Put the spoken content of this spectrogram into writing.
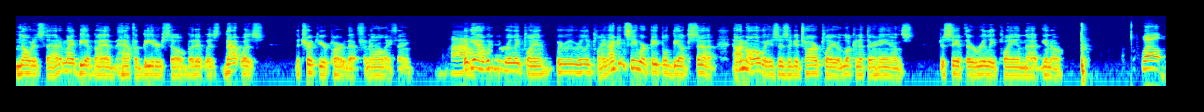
notice that it might be by a half a beat or so, but it was that was the trickier part of that finale thing. Wow. But yeah, we were really playing. We were really playing. I can see where people be upset. I'm always, as a guitar player, looking at their hands to see if they're really playing that, you know, well,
